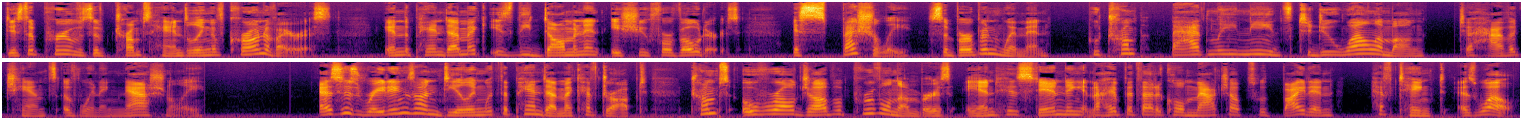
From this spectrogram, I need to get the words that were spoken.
disapproves of Trump's handling of coronavirus, and the pandemic is the dominant issue for voters, especially suburban women who Trump badly needs to do well among to have a chance of winning nationally. As his ratings on dealing with the pandemic have dropped, Trump's overall job approval numbers and his standing in hypothetical matchups with Biden have tanked as well.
